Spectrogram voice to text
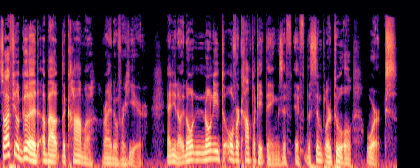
So I feel good about the comma right over here. And you know, don't no need to overcomplicate things if if the simpler tool works.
